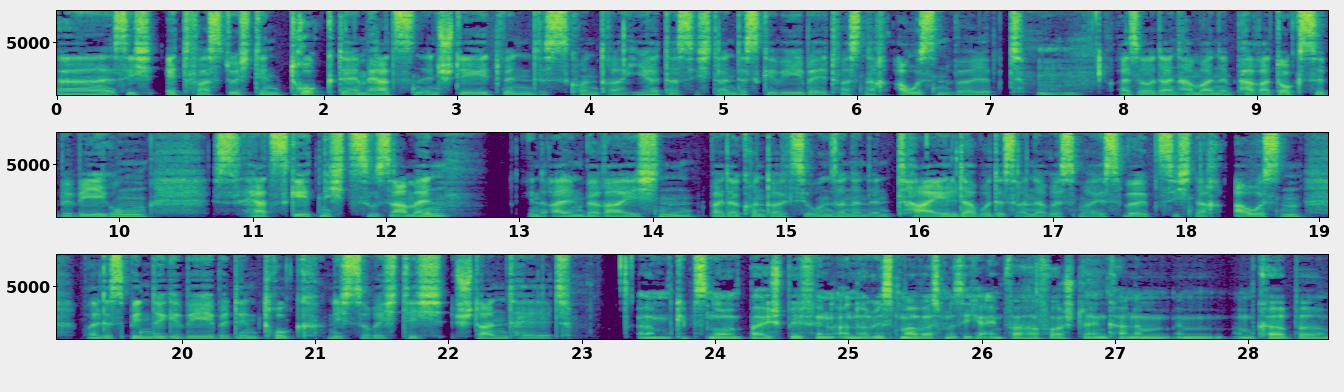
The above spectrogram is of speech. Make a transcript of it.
äh, sich etwas durch den Druck, der im Herzen entsteht, wenn das kontrahiert, dass sich dann das Gewebe etwas nach außen wölbt. Mhm. Also dann haben wir eine paradoxe Bewegung. Das Herz geht nicht zusammen in allen Bereichen bei der Kontraktion, sondern ein Teil, da wo das Aneurysma ist, wölbt sich nach außen, weil das Bindegewebe dem Druck nicht so richtig standhält. Ähm, Gibt es noch ein Beispiel für ein Aneurysma, was man sich einfacher vorstellen kann am, im, am Körper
